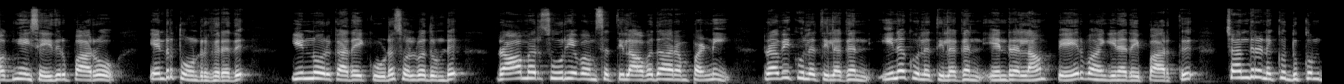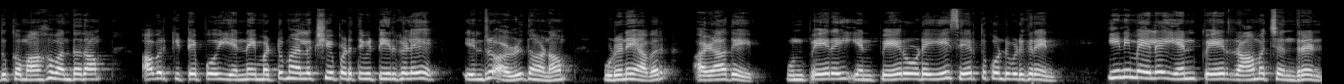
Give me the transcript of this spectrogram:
ஆக்ஞை செய்திருப்பாரோ என்று தோன்றுகிறது. இன்னொரு கதை கூட சொல்வதுண்டு. ராமர் சூரிய வம்சத்தில் அவதாரம் பண்ணி ரவிகுல திலகன் இனகுல திலகன் என்றெல்லாம் பேர் வாங்கினதை பார்த்து சந்திரனுக்கு துக்கம் துக்கமாக வந்ததாம். அவர்கிட்டே போய் என்னை மட்டும் அலட்சியப்படுத்தி விட்டீர்களே என்று அழுதானாம். உடனே அவர் அழாதே உன் பேரை என் பேரோடையே சேர்த்து கொண்டு விடுகிறேன். இனிமேலே என் பேர் ராமச்சந்திரன்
